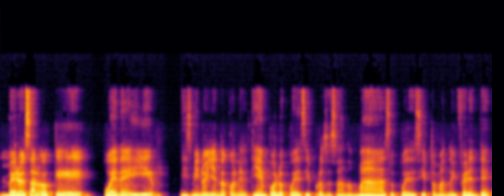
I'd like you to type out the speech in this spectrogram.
Ujú. Pero es algo que puede ir disminuyendo con el tiempo, lo puedes ir procesando más, lo puedes ir tomando diferente,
